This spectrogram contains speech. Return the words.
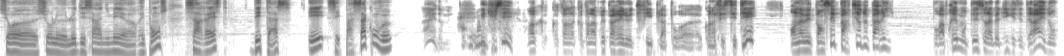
sur, euh, sur le, le dessin animé euh, réponse, ça reste des tasses. Et c'est pas ça qu'on veut. Ouais, non, mais, Ah, non. mais tu sais, moi, qu- quand on a, quand on a préparé le trip là pour euh, qu'on a fait cet été, on avait pensé partir de Paris pour après monter sur la Belgique, etc. Et donc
